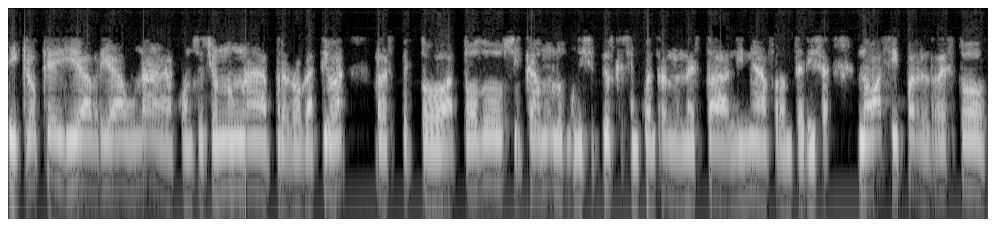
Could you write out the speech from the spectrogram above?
y creo que ahí habría una concesión, una prerrogativa respecto a todos y cada uno de los municipios que se encuentran en esta línea fronteriza. No así para el resto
